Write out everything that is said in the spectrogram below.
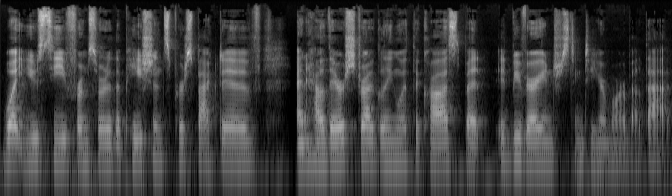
what you see from sort of the patient's perspective and how they're struggling with the cost, but it'd be very interesting to hear more about that.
